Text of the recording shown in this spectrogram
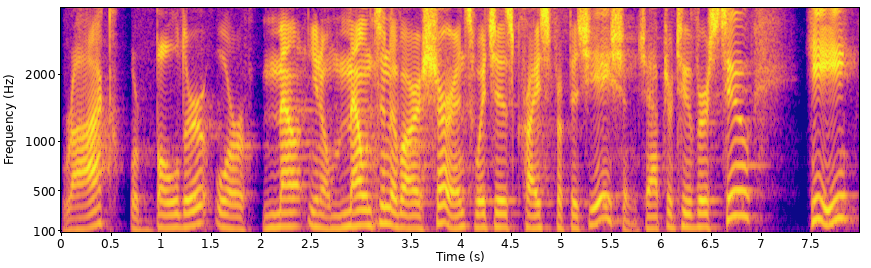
rock or boulder or mount, you know, mountain of our assurance, which is Christ's propitiation. Chapter 2, verse 2, he,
